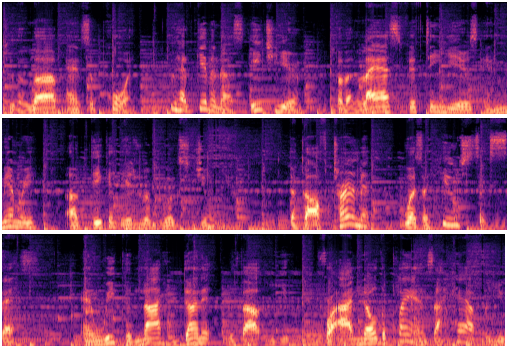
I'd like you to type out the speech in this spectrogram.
to the love and support you have given us each year for the last 15 years in memory of Deacon Israel Brooks Jr. The golf tournament was a huge success, and we could not have done it without you. For I know the plans I have for you,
